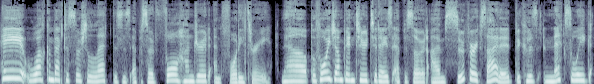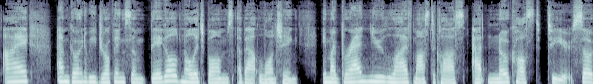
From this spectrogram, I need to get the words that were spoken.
Hey, welcome back to Socialette. This is episode 443. Now, before we jump into today's episode, I'm super excited because next week I am going to be dropping some big old knowledge bombs about launching in my brand new live masterclass at no cost to you. So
